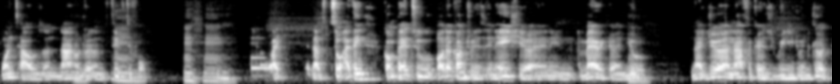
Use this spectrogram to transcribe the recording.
1,954. Mm-hmm. Right? So I think compared to other countries in Asia and in America and Europe, Nigeria and Africa is really doing good.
